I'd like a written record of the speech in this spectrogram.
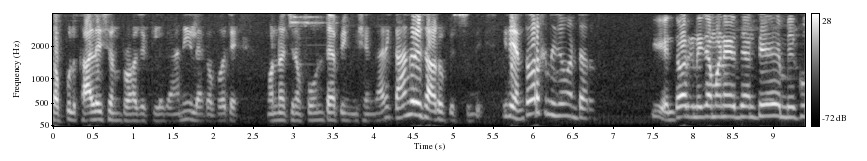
తప్పులు కాళేశ్వరం ప్రాజెక్టులు కానీ లేకపోతే మొన్న వచ్చిన ఫోన్ ట్యాపింగ్ విషయం కానీ కాంగ్రెస్ ఆరోపిస్తుంది. ఇది ఎంతవరకు నిజం అంటారు? ఎంతవరకు నిజం అనేది అంటే మీకు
